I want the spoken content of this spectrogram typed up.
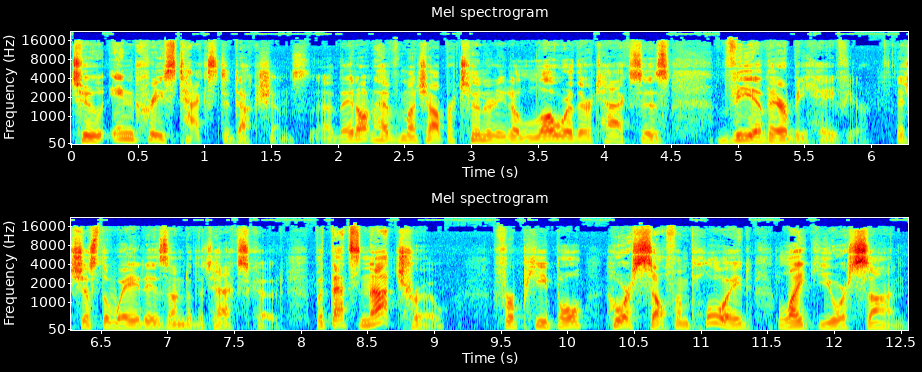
to increase tax deductions. Uh, they don't have much opportunity to lower their taxes via their behavior. It's just the way it is under the tax code. But that's not true for people who are self employed, like your son.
